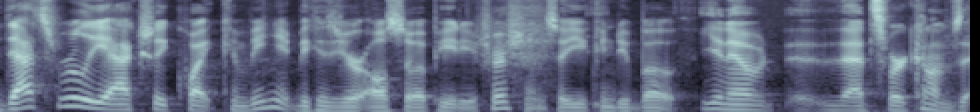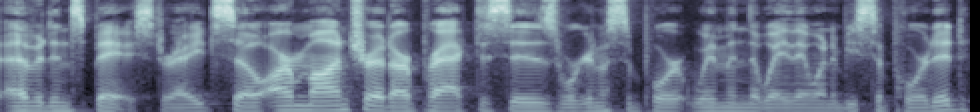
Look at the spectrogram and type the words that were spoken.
that's really actually quite convenient because you're also a pediatrician, so you can do both. You know, that's where it comes evidence based, right? So our mantra at our practices, we're going to support women the way they want to be supported,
